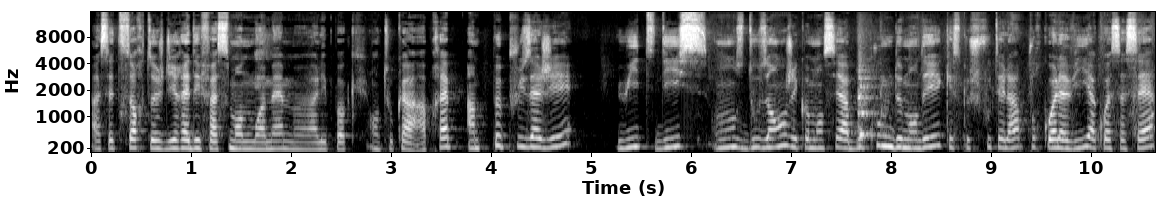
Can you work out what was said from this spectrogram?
à, cette sorte, je dirais, d'effacement de moi-même à l'époque, en tout cas. Après, un peu plus âgé, 8, 10, 11, 12 ans, j'ai commencé à beaucoup me demander qu'est-ce que je foutais là, pourquoi la vie, à quoi ça sert?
